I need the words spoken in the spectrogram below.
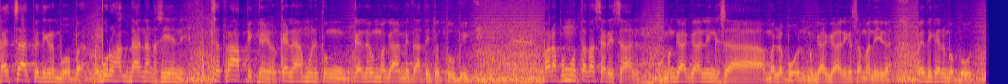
kahit saan pwede ka bumaba. Puro hagdanan kasi yan eh. Sa traffic ngayon, kailangan mo nitong, kailangan mo magamit natin itong tubig. Para pumunta ka sa Rizal, manggagaling ka sa Malabon, manggagaling ka sa Manila, pwede ka na mag-boat.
